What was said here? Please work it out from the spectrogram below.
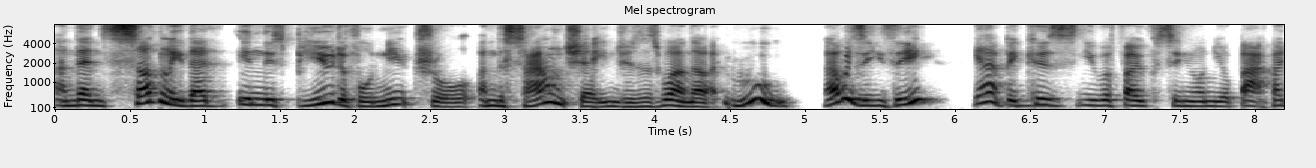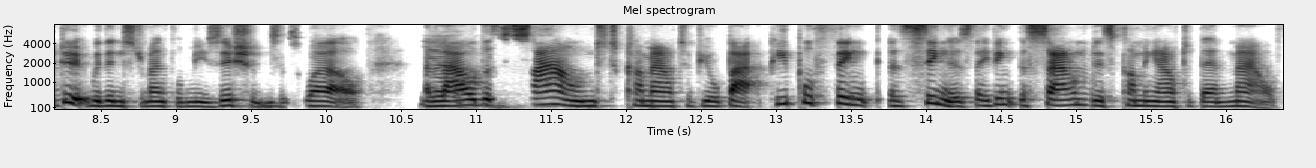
And then suddenly they're in this beautiful neutral and the sound changes as well. And they're like, ooh, that was easy. Yeah, because you were focusing on your back. I do it with instrumental musicians as well. Yeah. Allow the sound to come out of your back. People think, as singers, they think the sound is coming out of their mouth.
